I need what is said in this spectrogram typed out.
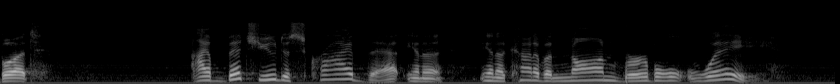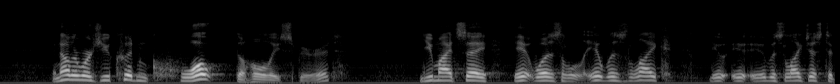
But I bet you describe that in a in a kind of a nonverbal way. In other words, you couldn't quote the Holy Spirit. You might say it was it was like it, it was like just a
